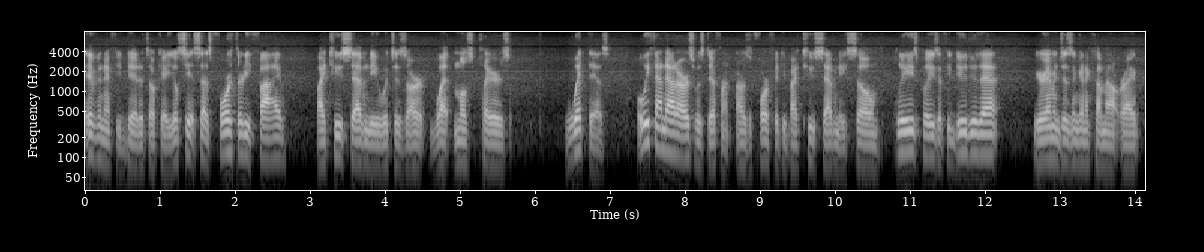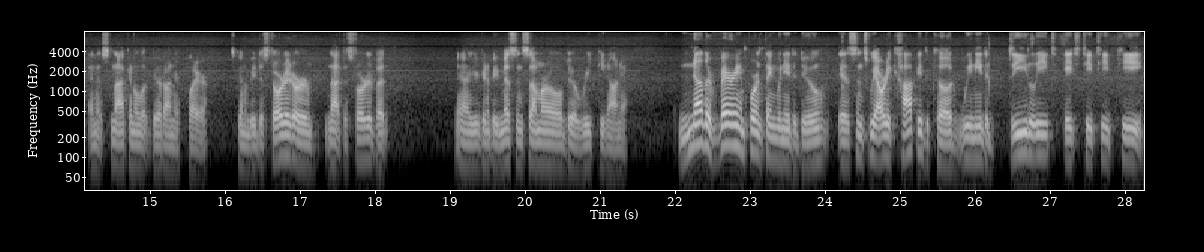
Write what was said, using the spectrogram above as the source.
even if you did, it's okay. You'll see it says 435 by 270, which is our what most players' width is. Well, we found out ours was different. Ours is 450 by 270. So please, please, if you do do that, your image isn't going to come out right, and it's not going to look good on your player. It's going to be distorted or not distorted, but you know, you're going to be missing some or it'll do a repeat on you. Another very important thing we need to do is since we already copied the code, we need to delete HTTP.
